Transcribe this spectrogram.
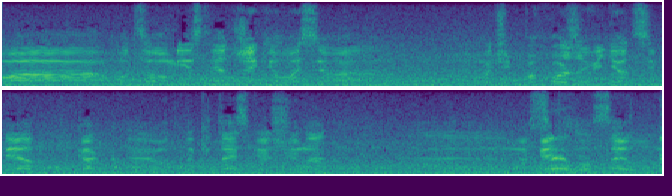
по отзывам, если от Джеки Лосева, очень похоже ведет себя, как вот китайская шина. Э, опять Сайлун. Сайлун.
